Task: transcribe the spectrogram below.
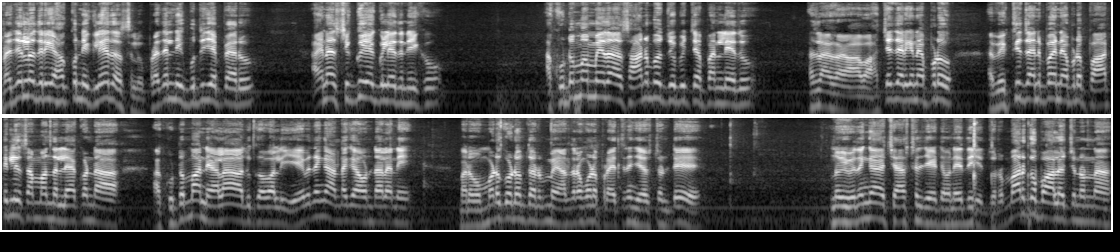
ప్రజల్లో తిరిగే హక్కు నీకు లేదు అసలు. ప్రజలు నీకు బుద్ధి చెప్పారు. అయినా సిగ్గు ఎగ్గు లేదు నీకు. ఆ కుటుంబం మీద సానుభూతి చూపించే పని లేదు. అసలు ఆ హత్య జరిగినప్పుడు ఆ వ్యక్తి చనిపోయినప్పుడు పార్టీలకు సంబంధం లేకుండా ఆ కుటుంబాన్ని ఎలా ఆదుకోవాలి? ఏ విధంగా అండగా ఉండాలని మరి ఉమ్మడి కుటుంబం తరఫున మేము అందరం కూడా ప్రయత్నం చేస్తుంటే నువ్వు ఈ విధంగా చేష్టలు చేయడం అనేది దుర్మార్గపు ఆలోచన ఉన్న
